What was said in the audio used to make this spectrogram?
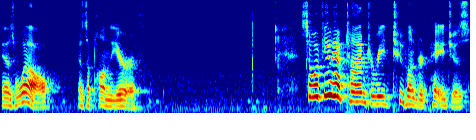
as well as upon the earth. So if you have time to read 200 pages,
